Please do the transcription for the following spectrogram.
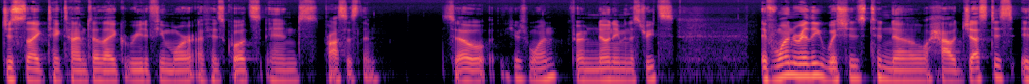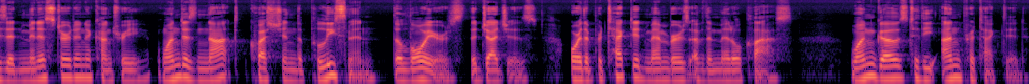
just like take time to like read a few more of his quotes and process them. So, here's one from No Name in the Streets. If one really wishes to know how justice is administered in a country, one does not question the policemen, the lawyers, the judges, or the protected members of the middle class. One goes to the unprotected,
